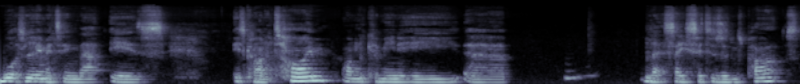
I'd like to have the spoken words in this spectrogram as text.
what's limiting that is is kind of time on community, uh, let's say citizens' parts.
